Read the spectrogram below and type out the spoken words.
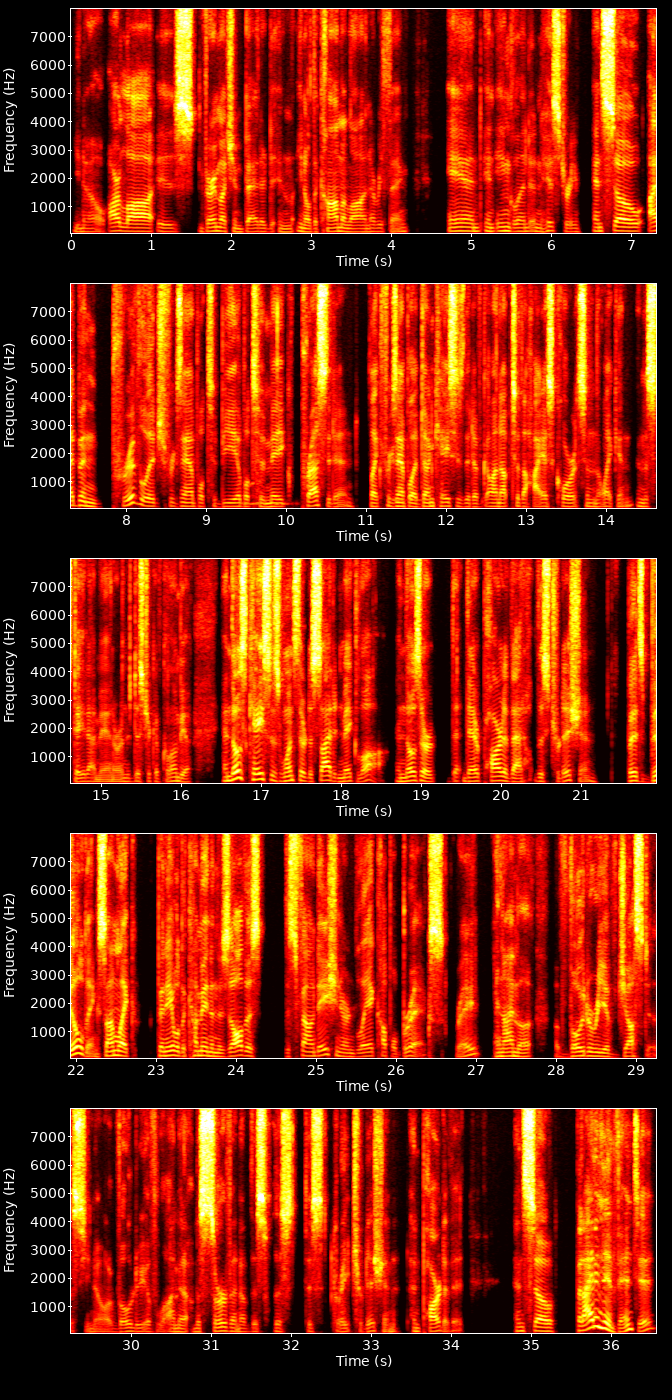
you know? Our law is very much embedded in you know the common law and everything and in England and history. And so I've been privileged, for example, to be able to make precedent. Like, for example, I've done cases that have gone up to the highest courts in the like in, in the state I'm in or in the District of Columbia. And those cases, once they're decided, make law. And those are they're part of that this tradition. But it's building. So I'm like been able to come in and there's all this this foundation here and lay a couple bricks, right? And I'm a, a votary of justice, you know, a votary of law. I'm a, I'm a servant of this this this great tradition and part of it. And so, but I didn't invent it.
